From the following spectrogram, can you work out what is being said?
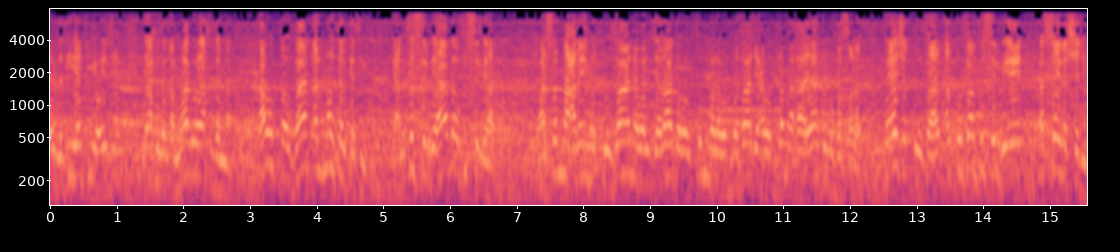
الذي يجي ويذهب يأخذ الأموال ويأخذ الناس. أو الطوفان الموت الكثير. يعني فسر بهذا وفسر بهذا. وارسلنا عليهم الطوفان والجراد والقمل والضفادع والدم آيات مفصلات. فإيش الطوفان؟ الطوفان فسر بإيه؟ السيل الشديد.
